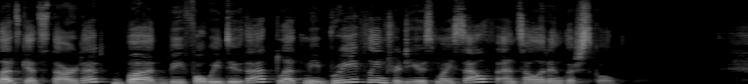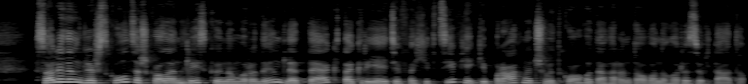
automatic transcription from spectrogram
Let's get started, but before we do that, let me briefly introduce myself and Solid English School. Solid English School – це школа англійської номер один для тек та креатив фахівців, які прагнуть швидкого та гарантованого результату.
